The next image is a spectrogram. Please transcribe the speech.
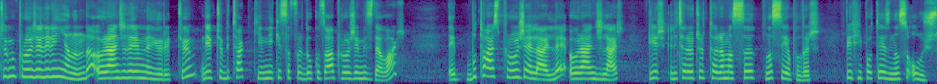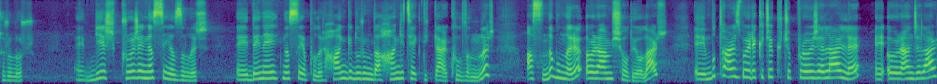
Tüm projelerin yanında öğrencilerimle yürüttüğüm DipTÜBİTAK 2209A projemiz de var. E, bu tarz projelerle öğrenciler bir literatür taraması nasıl yapılır, bir hipotez nasıl oluşturulur, e, bir proje nasıl yazılır, e, deney nasıl yapılır, hangi durumda hangi teknikler kullanılır aslında bunları öğrenmiş oluyorlar. E, bu tarz böyle küçük küçük projelerle öğrenciler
